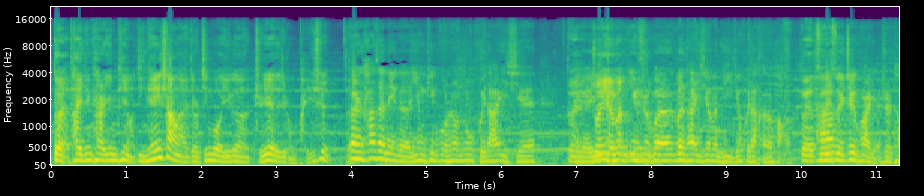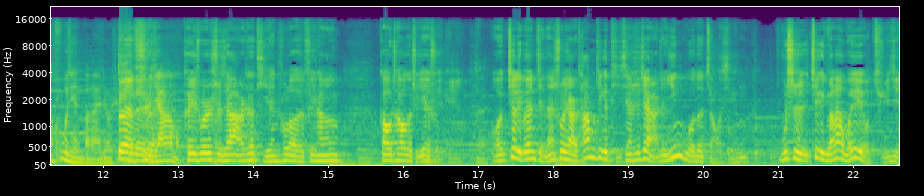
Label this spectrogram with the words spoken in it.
对他已经开始应聘了。影片一上来就是经过一个职业的这种培训。但是他在那个应聘过程当中回答一些对专业问题应试官问他一些问题，已经回答很好了。对他所以所以这块儿也是他父亲本来就是对世家嘛。可以说是世家，而且他体现出了非常高超的职业水平。对我这里边简单说一下，他们这个体现是这样：就英国的绞刑。不是这个，原来我也有曲解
